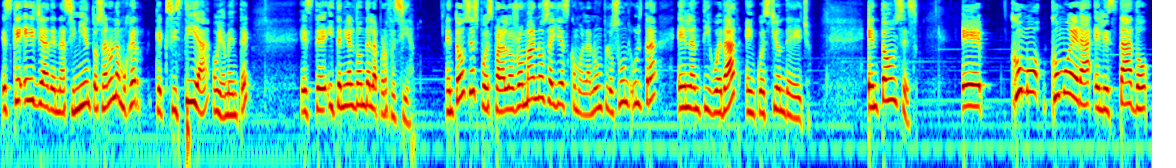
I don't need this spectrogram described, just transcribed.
Es que ella de nacimiento, o sea, era una mujer que existía, obviamente, este, y tenía el don de la profecía. Entonces, pues para los romanos ella es como la non plus ultra en la antigüedad en cuestión de ello. Entonces, eh, ¿cómo, ¿cómo era el estado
